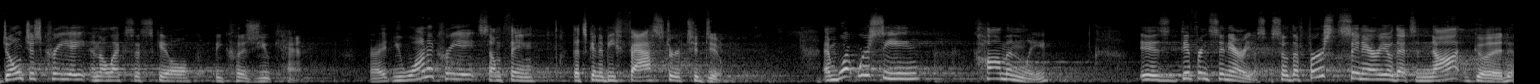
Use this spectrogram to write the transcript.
don't just create an Alexa skill because you can. Right? You want to create something that's going to be faster to do. And what we're seeing commonly is different scenarios. So the first scenario that's not good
